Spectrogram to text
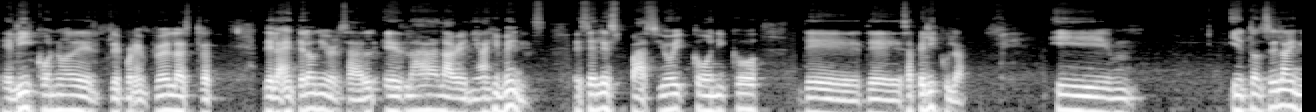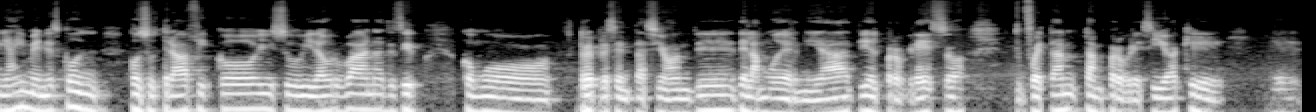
el ícono de, por ejemplo, de la, de la gente de la Universal es la, la Avenida Jiménez. Es el espacio icónico de, esa película. Y, y, entonces la Avenida Jiménez con, con su tráfico y su vida urbana, es decir, como representación de, de la modernidad y el progreso, fue tan, tan progresiva que, eh,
